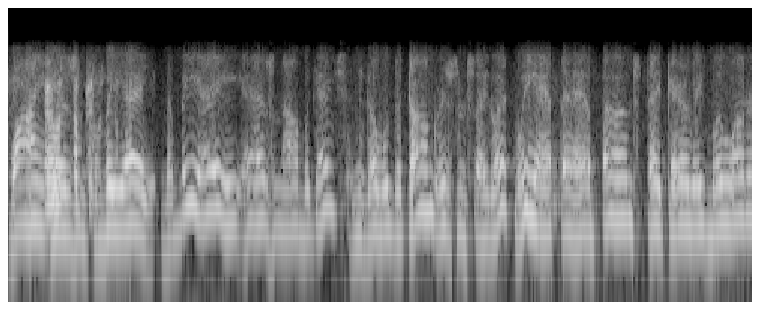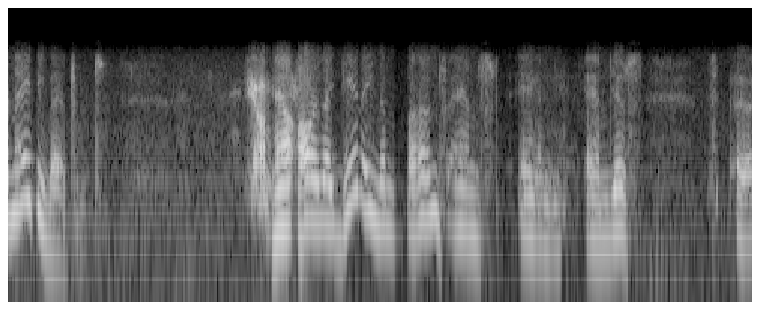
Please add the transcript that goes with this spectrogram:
why isn't the VA? The VA has an obligation to go to Congress and say, look, we have to have funds to take care of these Blue Water Navy veterans. Yeah, I'm, Now, are they getting them funds and and and just uh,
